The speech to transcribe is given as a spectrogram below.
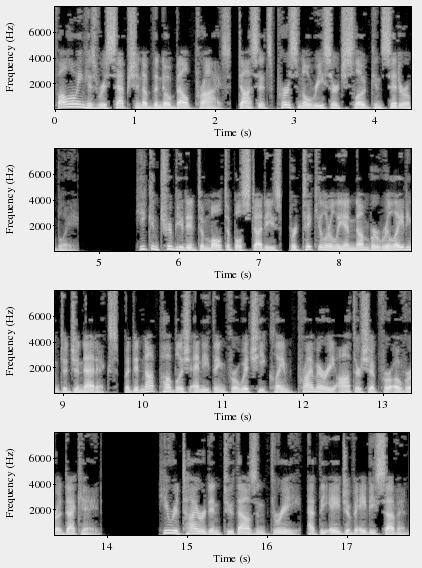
Following his reception of the Nobel Prize, Dausset's personal research slowed considerably. He contributed to multiple studies, particularly a number relating to genetics, but did not publish anything for which he claimed primary authorship for over a decade. He retired in 2003, at the age of 87.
